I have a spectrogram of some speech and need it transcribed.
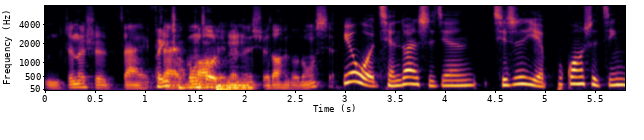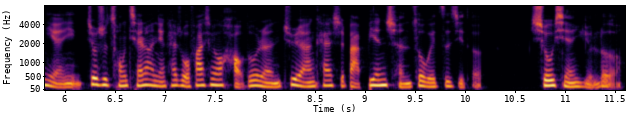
嗯，真的是在在工作里面能学到很多东西。因为我前段时间其实也不光是今年，就是从前两年开始，我发现有好多人居然开始把编程作为自己的休闲娱乐。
